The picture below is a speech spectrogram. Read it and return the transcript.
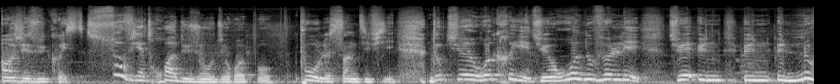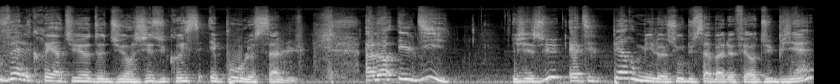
en Jésus-Christ. Souviens-toi du jour du repos pour le sanctifier. Donc tu es recréé, tu es renouvelé, tu es une nouvelle créature de Dieu en Jésus-Christ et pour le salut. Alors il dit, Jésus, est-il permis le jour du sabbat de faire du bien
